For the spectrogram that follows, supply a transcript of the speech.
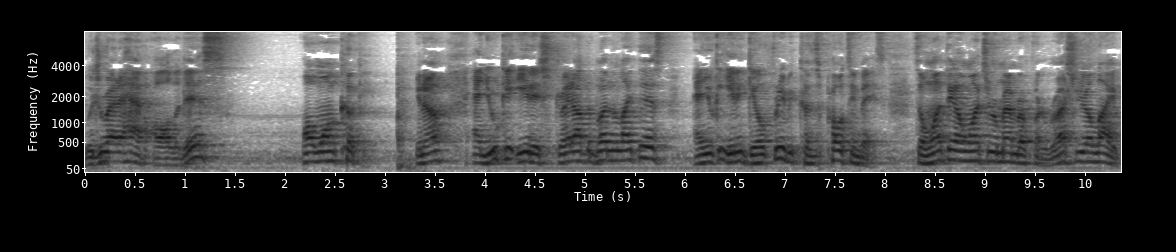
Would you rather have all of this or one cookie? You know? And you can eat it straight out the blender like this and you can eat it guilt-free because it's protein based. So one thing I want you to remember for the rest of your life,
